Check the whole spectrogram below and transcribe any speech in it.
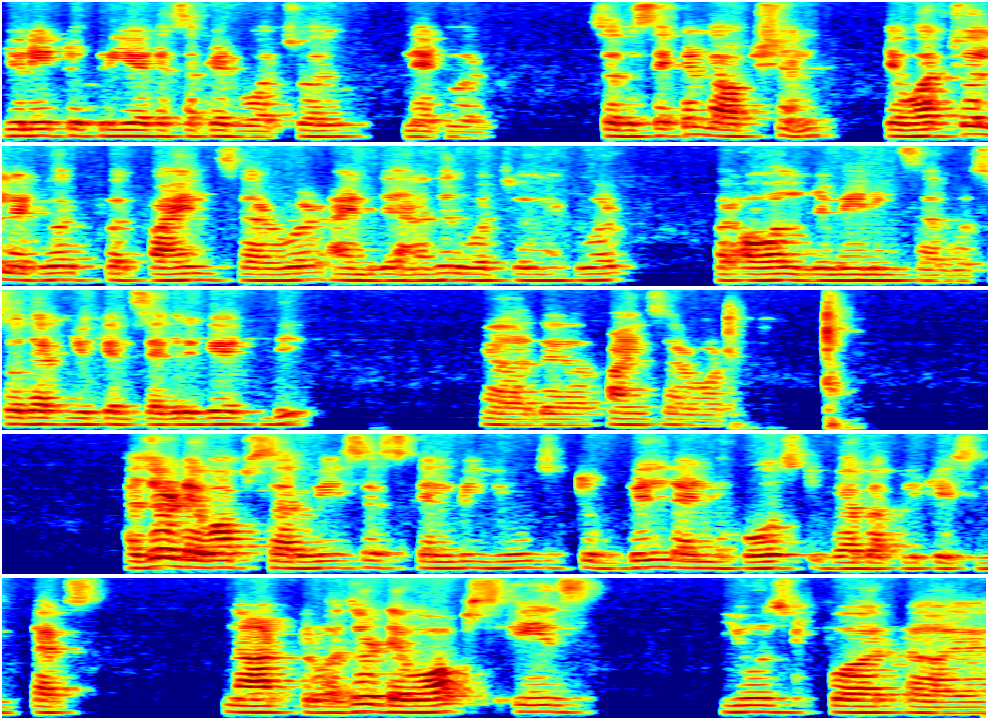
you need to create a separate virtual network. So the second option, a virtual network for FinServer and the another virtual network for all remaining servers so that you can segregate the, uh, the FinServer. Azure DevOps services can be used to build and host web applications. That's not true. Azure DevOps is used for uh,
